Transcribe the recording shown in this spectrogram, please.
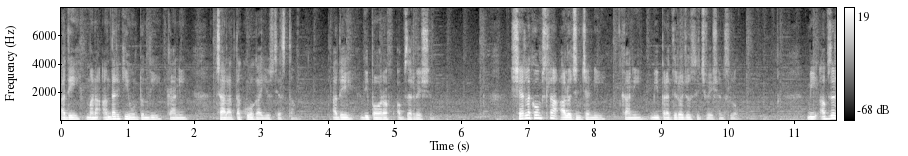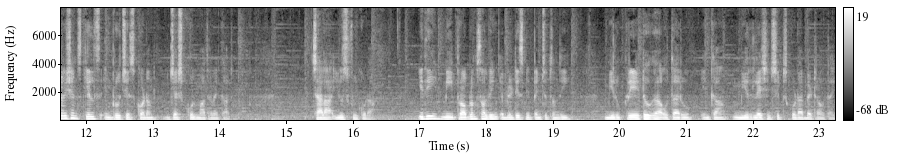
అది మన అందరికీ ఉంటుంది కానీ చాలా తక్కువగా యూజ్ చేస్తాం. అదే the power of observation. Sherlock హోమ్స్లా ఆలోచించండి కానీ మీ ప్రతిరోజు సిచ్యువేషన్స్లో. మీ అబ్జర్వేషన్ స్కిల్స్ ఇంప్రూవ్ చేసుకోవడం జస్ట్ కూల్ మాత్రమే కాదు. చాలా యూస్ఫుల్ కూడా. ఇది మీ ప్రాబ్లమ్ సాల్వింగ్ ఎబిలిటీస్ని పెంచుతుంది మీరు క్రియేటివ్గా అవుతారు ఇంకా మీ రిలేషన్షిప్స్ కూడా బెటర్ అవుతాయి.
